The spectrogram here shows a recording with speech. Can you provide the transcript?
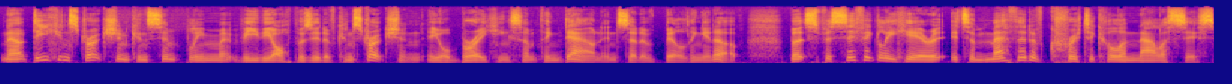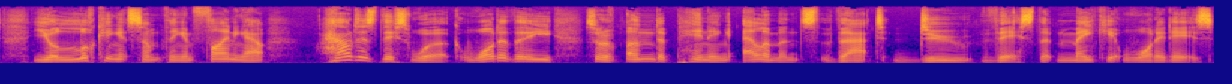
Now, deconstruction can simply be the opposite of construction. You're breaking something down instead of building it up. But specifically here, it's a method of critical analysis. You're looking at something and finding out how does this work? What are the sort of underpinning elements that do this, that make it what it is?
